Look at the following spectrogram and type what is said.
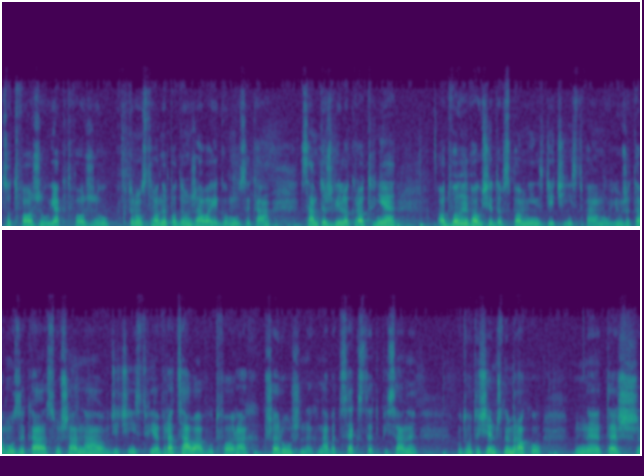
co tworzył, jak tworzył, w którą stronę podążała jego muzyka. Sam też wielokrotnie odwoływał się do wspomnień z dzieciństwa. Mówił, że ta muzyka słyszana w dzieciństwie wracała w utworach przeróżnych. Nawet sekstet pisany w 2000 roku y, też y,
